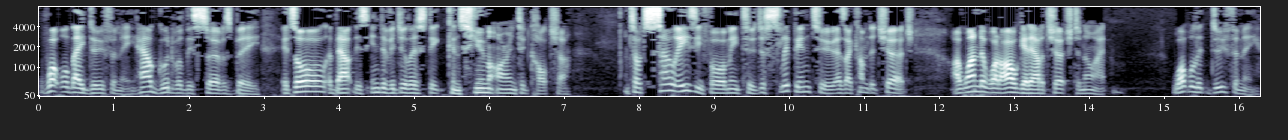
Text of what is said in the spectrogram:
What will they do for me? How good will this service be? It's all about this individualistic, consumer oriented culture. And so it's so easy for me to just slip into, as I come to church, I wonder what I'll get out of church tonight. What will it do for me?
